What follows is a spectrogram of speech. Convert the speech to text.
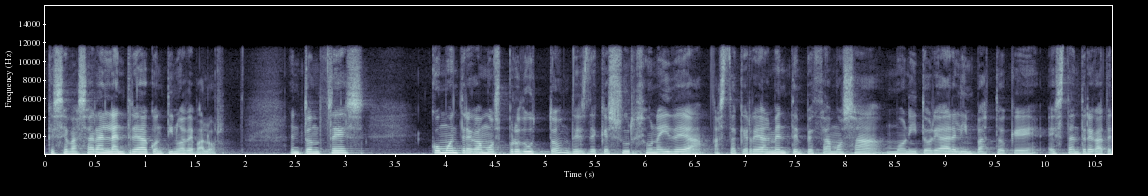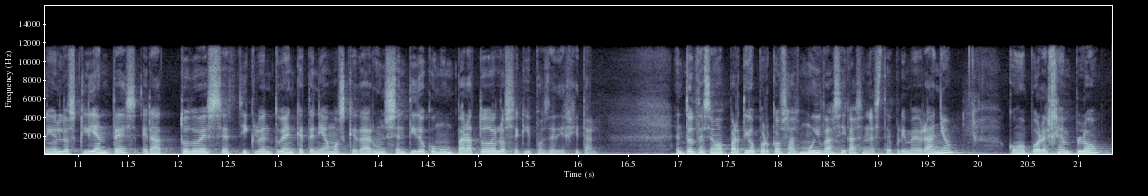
que se basara en la entrega continua de valor. Entonces, cómo entregamos producto desde que surge una idea hasta que realmente empezamos a monitorear el impacto que esta entrega ha tenido en los clientes, era todo ese ciclo en que teníamos que dar un sentido común para todos los equipos de digital. Entonces hemos partido por cosas muy básicas en este primer año, como por ejemplo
